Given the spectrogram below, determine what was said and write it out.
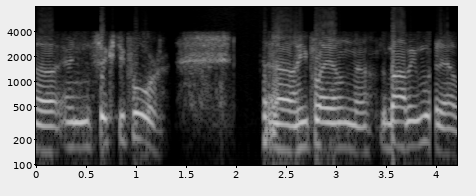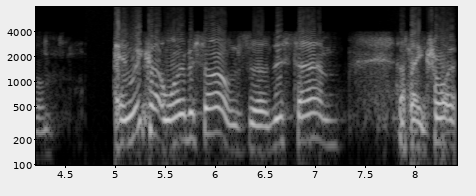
uh, in '64. Uh, he played on the, the Bobby Wood album, and we cut one of his songs. Uh, this time, I think Troy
